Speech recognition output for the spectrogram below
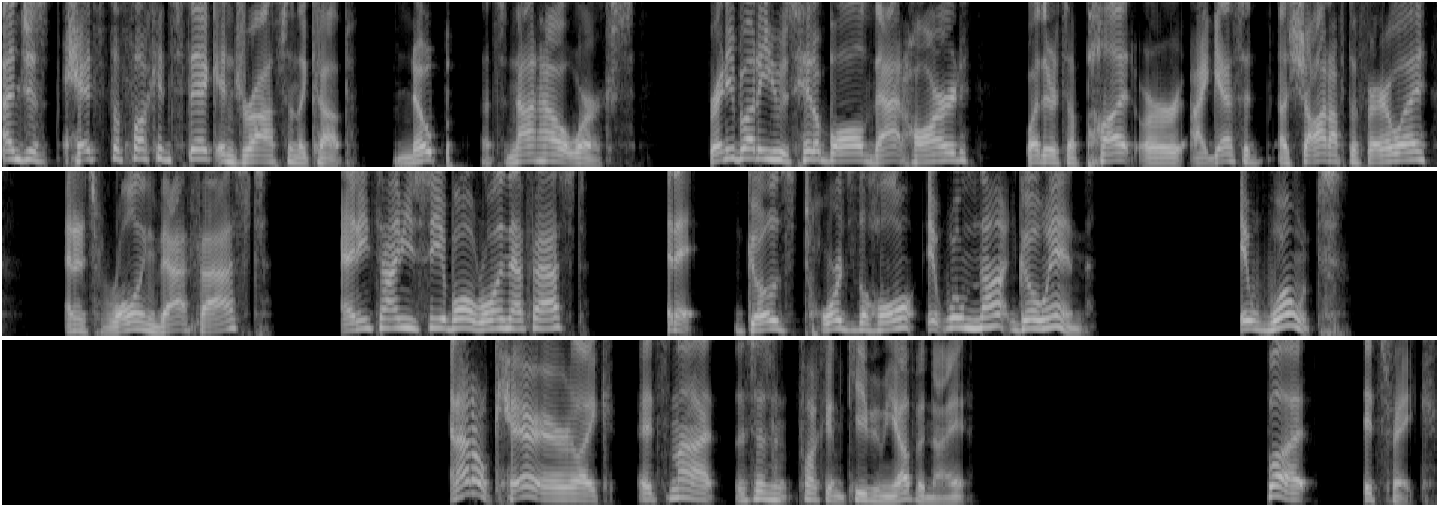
and just hits the fucking stick and drops in the cup. Nope, that's not how it works. For anybody who's hit a ball that hard, whether it's a putt or I guess a, a shot off the fairway, and it's rolling that fast, anytime you see a ball rolling that fast and it goes towards the hole, it will not go in. It won't. And I don't care. Like, it's not, this isn't fucking keeping me up at night. But it's fake.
